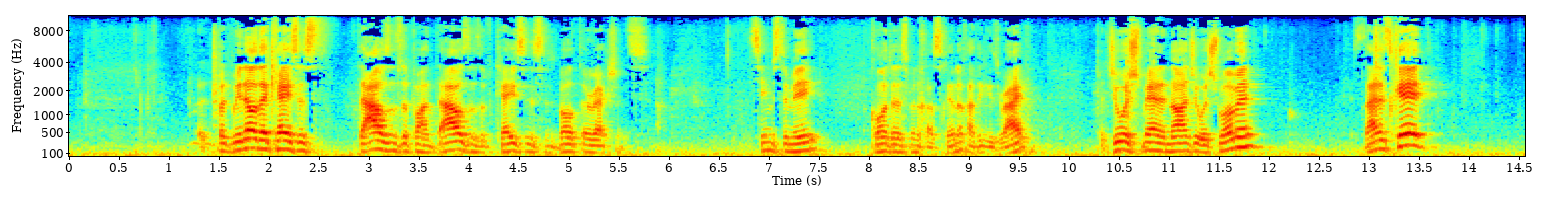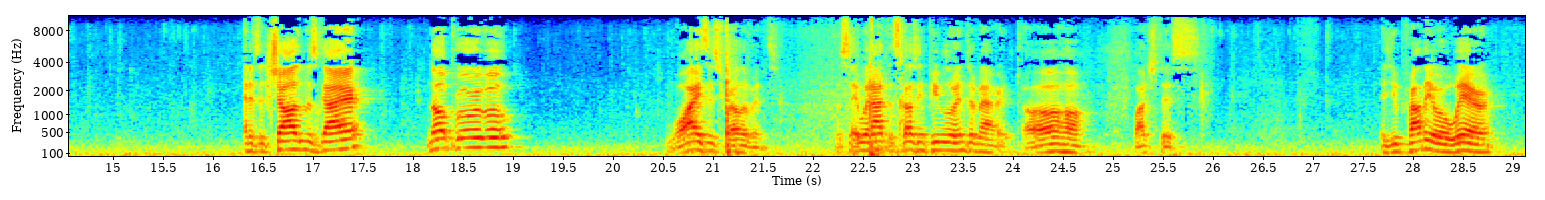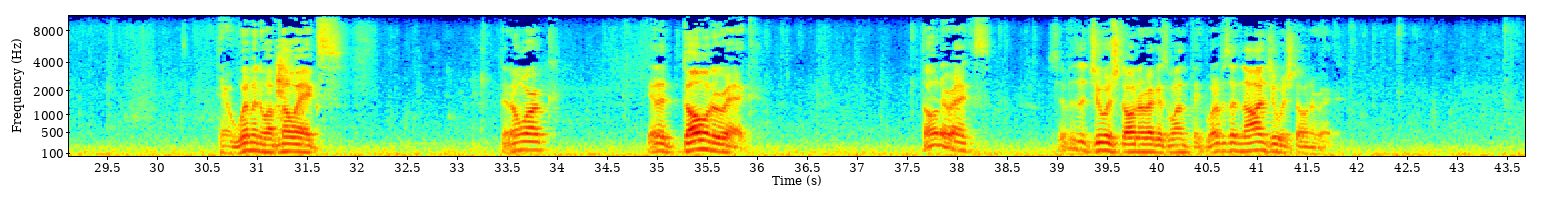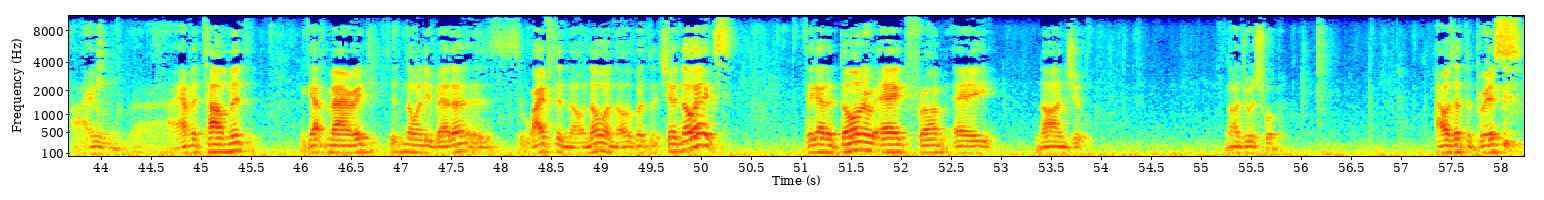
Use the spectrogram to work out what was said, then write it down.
But, but we know there are cases, thousands upon thousands of cases in both directions. It seems to me, according to this Minchas I think he's right. A Jewish man and non-Jewish woman, it's not his kid. And it's a child Misgayer, no Pruruvu. Why is this relevant? We say we're not discussing people who are intermarried. Oh, watch this. As you probably are aware, there are women who have no eggs. They don't work. Get a donor egg. Donor eggs. So if it's a Jewish donor egg, is one thing. What if it's a non-Jewish donor egg? I, I have a Talmud he got married, didn't know any better. His wife didn't know, no one knows, but she had no eggs. They got a donor egg from a non Jew, non Jewish woman. I was at the bris,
